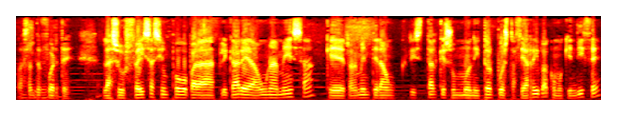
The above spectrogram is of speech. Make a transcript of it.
bastante fuerte. La Surface, así un poco para explicar, era una mesa que realmente era un cristal que es un monitor puesto hacia arriba, como quien dice,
